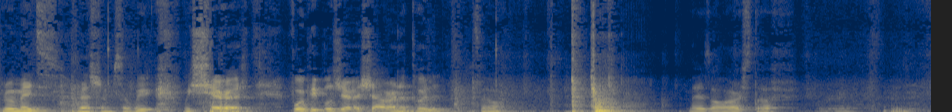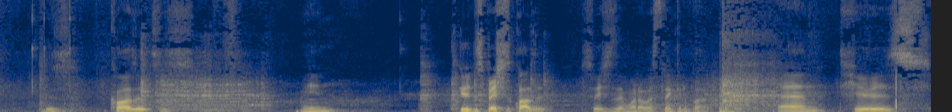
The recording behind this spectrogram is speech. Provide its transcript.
roommate's restroom. So we we share a four people share a shower and a toilet. So there's all our stuff. And there's closets. Is, I mean, good spacious closet, spacious than what I was thinking about. And here is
